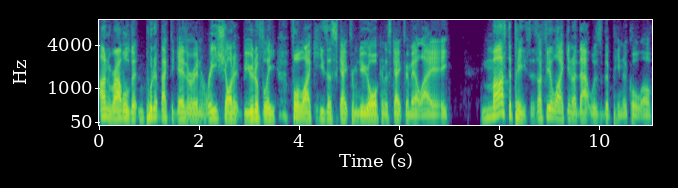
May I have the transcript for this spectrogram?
unraveled it, and put it back together and reshot it beautifully for like his escape from New York and escape from LA. Masterpieces. I feel like you know that was the pinnacle of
